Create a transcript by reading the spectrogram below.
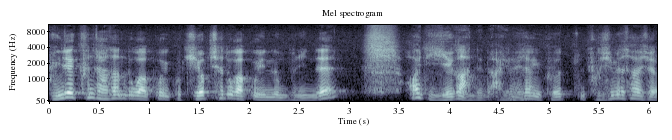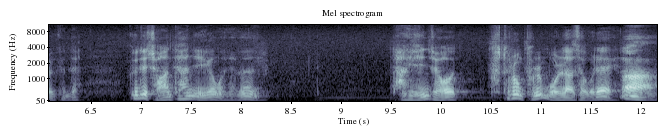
굉장히 큰 자산도 갖고 있고 기업체도 갖고 있는 분인데 아 이해가 안 된다. 아, 이 회장님 그거 좀 조심해서 하셔야 할 텐데. 근데 저한테 한 얘기가 뭐냐면 당신 저 트럼프를 몰라서 그래. 아.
